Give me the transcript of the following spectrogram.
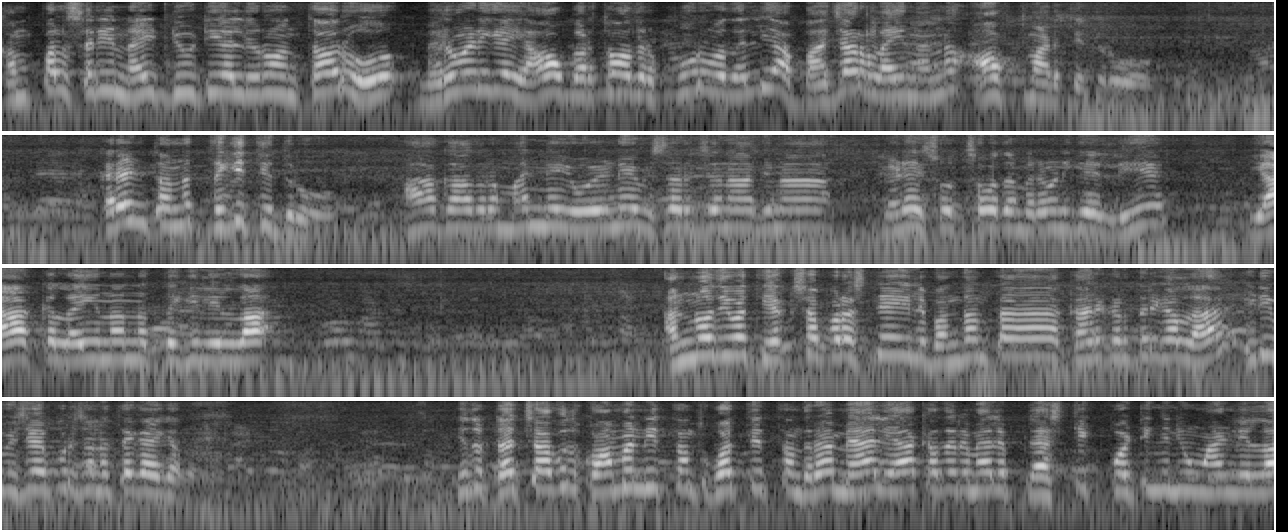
ಕಂಪಲ್ಸರಿ ನೈಟ್ ಡ್ಯೂಟಿಯಲ್ಲಿರುವಂಥವ್ರು ಮೆರವಣಿಗೆ ಯಾವ ಬರ್ತೋ ಅದರ ಪೂರ್ವದಲ್ಲಿ ಆ ಬಜಾರ್ ಲೈನನ್ನು ಆಫ್ ಮಾಡ್ತಿದ್ರು. ಕರೆಂಟನ್ನು ತೆಗಿತಿದ್ರು. ಹಾಗಾದ್ರೆ ಮೊನ್ನೆ ಏಳನೇ ವಿಸರ್ಜನಾ ದಿನ ಗಣೇಶೋತ್ಸವದ ಮೆರವಣಿಗೆಯಲ್ಲಿ ಯಾಕೆ ಲೈನನ್ನು ತೆಗಿಲಿಲ್ಲ? ಅನ್ನೋದು ಇವತ್ತು ಯಕ್ಷ ಪ್ರಶ್ನೆ ಇಲ್ಲಿ ಬಂದಂಥ ಕಾರ್ಯಕರ್ತರಿಗೆಲ್ಲ, ಇಡೀ ವಿಜಯಪುರ ಜನತೆಗೆ ಆಗ್ಯದ ಇದು ಟಚ್ ಆಗೋದು ಕಾಮನ್ ಇತ್ತಂತ ಗೊತ್ತಿತ್ತಂದ್ರೆ ಮೇಲೆ ಯಾಕೆ ಮೇಲೆ ಪ್ಲಾಸ್ಟಿಕ್ ಕೋಟಿಂಗ್ ನೀವು ಮಾಡಲಿಲ್ಲ?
